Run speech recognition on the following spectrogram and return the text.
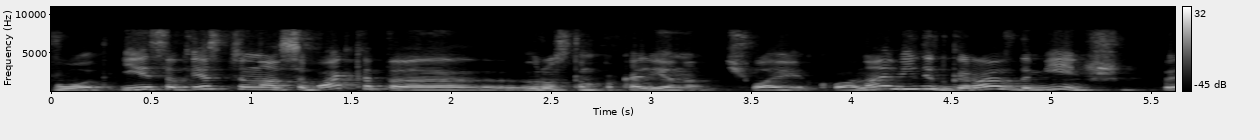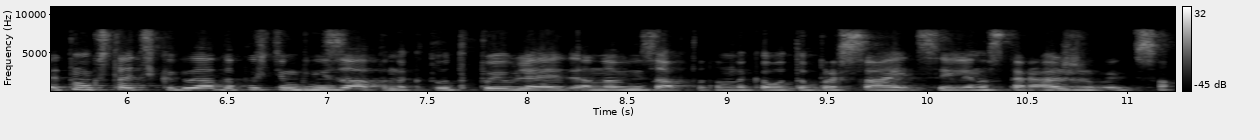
Вот. И, соответственно, собака-то ростом по колено человеку, она видит гораздо меньше. Поэтому, кстати, когда, допустим, внезапно кто-то появляется, она внезапно там на кого-то бросается или настораживается,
